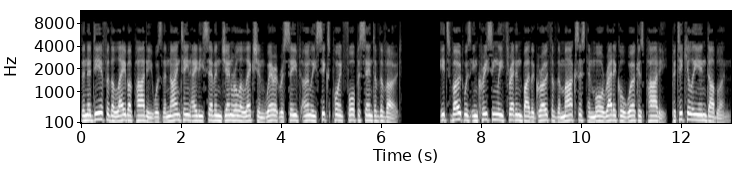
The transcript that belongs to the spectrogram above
The nadir for the Labour Party was the 1987 general election where it received only 6.4% of the vote. Its vote was increasingly threatened by the growth of the Marxist and more radical Workers' Party, particularly in Dublin.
